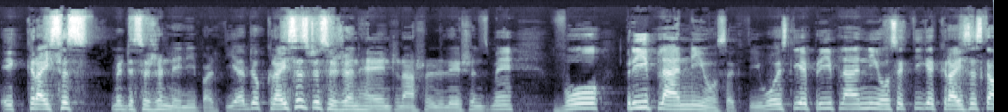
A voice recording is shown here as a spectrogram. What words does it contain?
ایک کرائسس میں ڈسیزن لینی پڑتی ہے اب جو کرائسس ڈیسیزن ہے انٹرنیشنل ریلیشنز میں وہ پری پلان نہیں ہو سکتی وہ اس لیے پری پلان نہیں ہو سکتی کہ کرائسس کا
